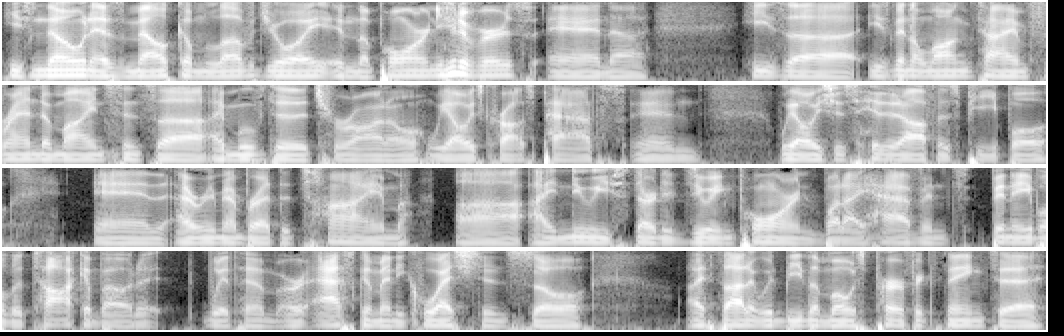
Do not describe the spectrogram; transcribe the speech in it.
He's known as Malcolm Lovejoy in the porn universe, and uh, He's uh he's been a long time friend of mine since uh, I moved to Toronto. We always cross paths and we always just hit it off as people. And I remember at the time uh, I knew he started doing porn, but I haven't been able to talk about it with him or ask him any questions. So I thought it would be the most perfect thing to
